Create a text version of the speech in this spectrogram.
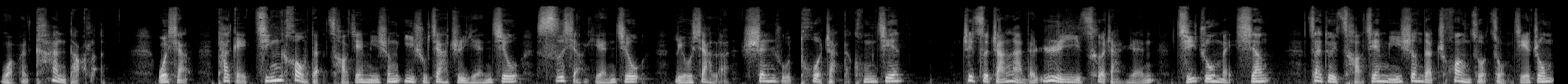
我们看到了。我想，他给今后的草间弥生艺术价值研究、思想研究留下了深入拓展的空间。这次展览的日裔策展人吉竹美香，在对草间弥生的创作总结中，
